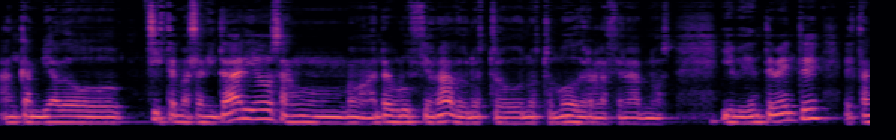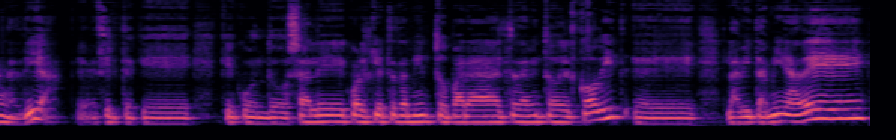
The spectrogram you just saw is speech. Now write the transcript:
han cambiado sistemas sanitarios, han, han revolucionado nuestro, nuestro modo de relacionarnos. Y evidentemente están al día. Quiero decirte que, que cuando sale cualquier tratamiento para el tratamiento del COVID, eh, la vitamina D,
